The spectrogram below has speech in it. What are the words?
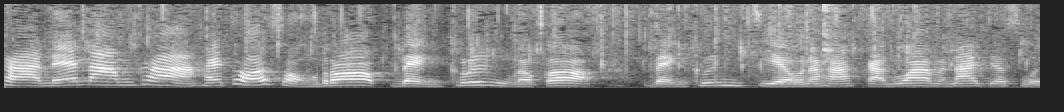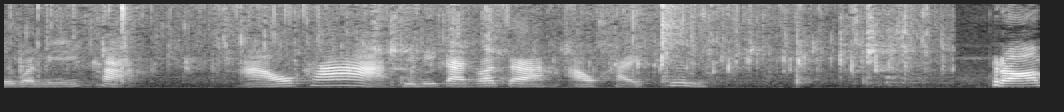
ค่ะแนะนำค่ะให้ทอดสองรอบแบ่งครึ่ง แล้วก็แบ่งครึ่งเจียวนะคะ การว่ามันน่าจะสวยกว่านี้ค่ะ เอาค่ะ ทีนี้การก็จะเอาไข่ขึ้น พร้อม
